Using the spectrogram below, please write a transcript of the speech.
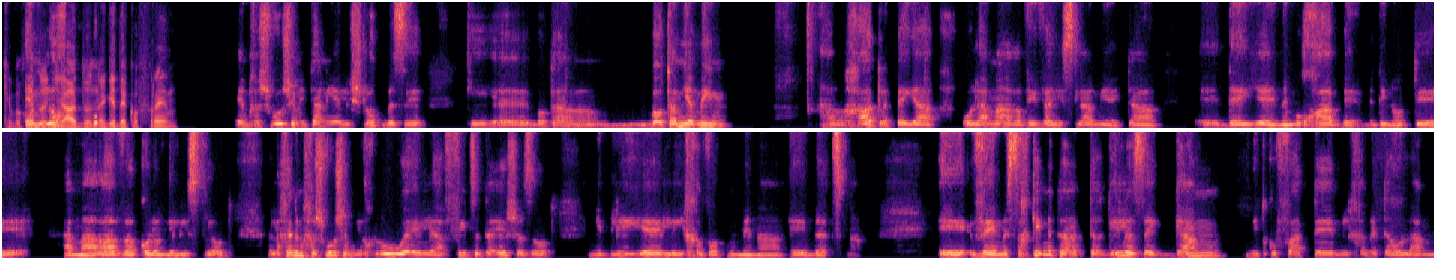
כי בכל זאת לא ג'אדו חשבו... נגד הכופרים. הם חשבו שניתן יהיה לשלוט בזה, כי באותה, באותם ימים הערכה כלפי העולם הערבי והאסלאמי הייתה די נמוכה במדינות המערב הקולוניאליסטיות, ולכן הם חשבו שהם יוכלו אה, להפיץ את האש הזאת מבלי אה, להיכבות ממנה אה, בעצמם. והם משחקים את התרגיל הזה גם בתקופת מלחמת העולם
